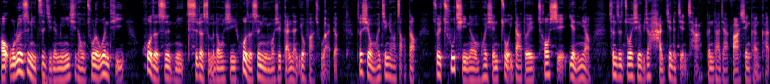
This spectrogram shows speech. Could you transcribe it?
好，无论是你自己的免疫系统出了问题。或者是你吃了什么东西，或者是你某些感染诱发出来的，这些我们会尽量找到。所以初期呢，我们会先做一大堆抽血、验尿，甚至做一些比较罕见的检查，跟大家发现看看。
